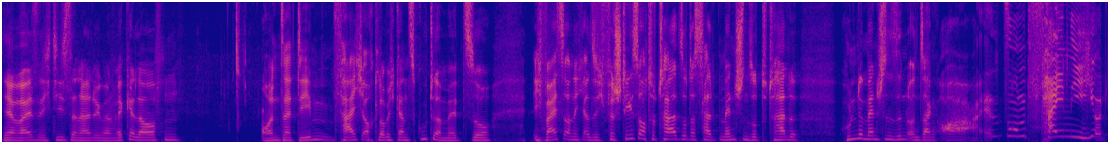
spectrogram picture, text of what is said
ja, weiß nicht, die ist dann halt irgendwann weggelaufen. Und seitdem fahre ich auch, glaube ich, ganz gut damit. So, ich weiß auch nicht, also ich verstehe es auch total so, dass halt Menschen so totale Hundemenschen sind und sagen, oh, so ein Feini und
